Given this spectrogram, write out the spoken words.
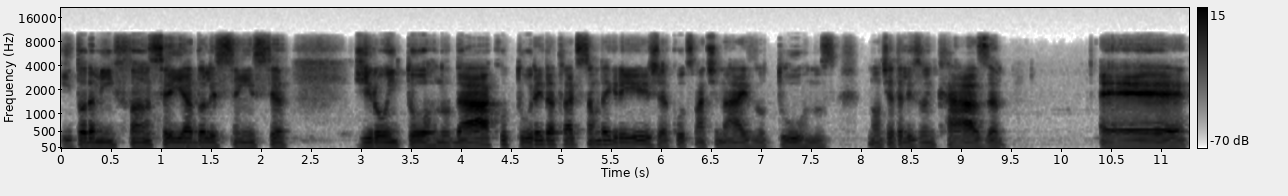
E toda a minha infância e adolescência girou em torno da cultura e da tradição da igreja, cultos matinais, noturnos, não tinha televisão em casa, é,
